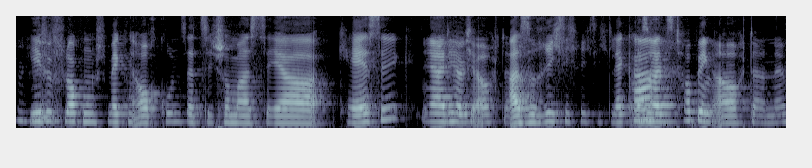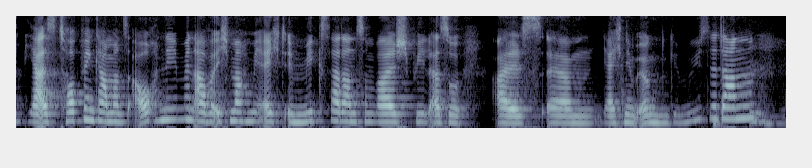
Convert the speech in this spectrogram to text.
Mhm. Hefeflocken schmecken auch grundsätzlich schon mal sehr käsig. Ja, die habe ich auch da. Also richtig, richtig lecker. Also als Topping auch dann, ne? Ja, als Topping kann man es auch nehmen, aber ich mache mir echt im Mixer dann zum Beispiel, also als, ähm, ja, ich nehme irgendein Gemüse dann. Mhm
